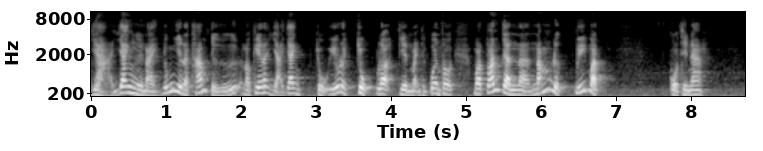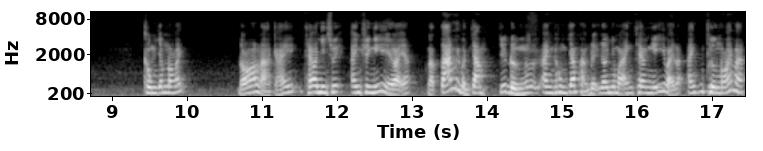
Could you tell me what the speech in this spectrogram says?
giả danh người này, giống như là thám tử nó kia đó, giả danh, chủ yếu là trục lợi tiền mạnh thường quân thôi. Và toán trần là nắm được bí mật của Thiền Nam. Không dám nói. Đó là cái, theo anh suy anh suy nghĩ như vậy á, là 80 phần trăm. Chứ đừng, anh không dám khẳng định đâu, nhưng mà anh theo anh nghĩ như vậy đó, anh cũng thường nói mà.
